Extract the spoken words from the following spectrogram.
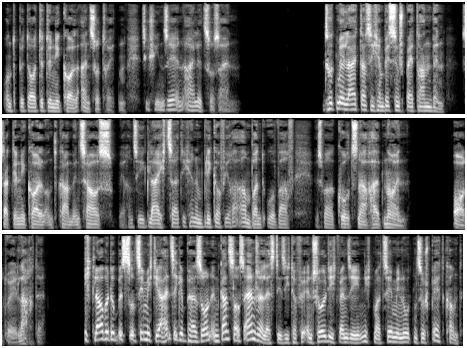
und bedeutete Nicole einzutreten. Sie schien sehr in Eile zu sein. Tut mir leid, dass ich ein bisschen spät dran bin, sagte Nicole und kam ins Haus, während sie gleichzeitig einen Blick auf ihre Armbanduhr warf. Es war kurz nach halb neun. Audrey lachte. Ich glaube, du bist so ziemlich die einzige Person in ganz Los Angeles, die sich dafür entschuldigt, wenn sie nicht mal zehn Minuten zu spät kommt.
